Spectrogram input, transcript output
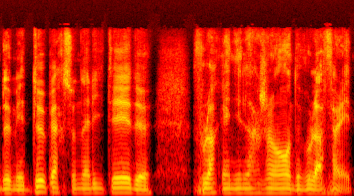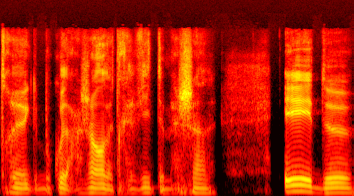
de mes deux personnalités, de vouloir gagner de l'argent, de vouloir faire les trucs, de beaucoup d'argent, de très vite, de machin, et de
